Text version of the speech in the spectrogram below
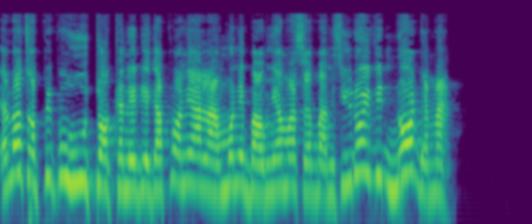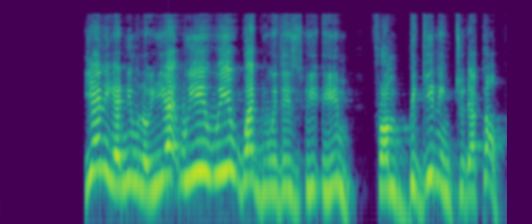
a lot of people who talk Kennedy Agyapong ne ala money ba me ama se ba say you don't even know the man. Nim no ye- we we worked with his, him from beginning to the top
